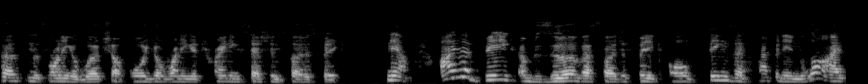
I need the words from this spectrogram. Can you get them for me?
person that's running a workshop or you're running a training session, so to speak. Now, I'm a big observer, so to speak, of things that happen in life.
